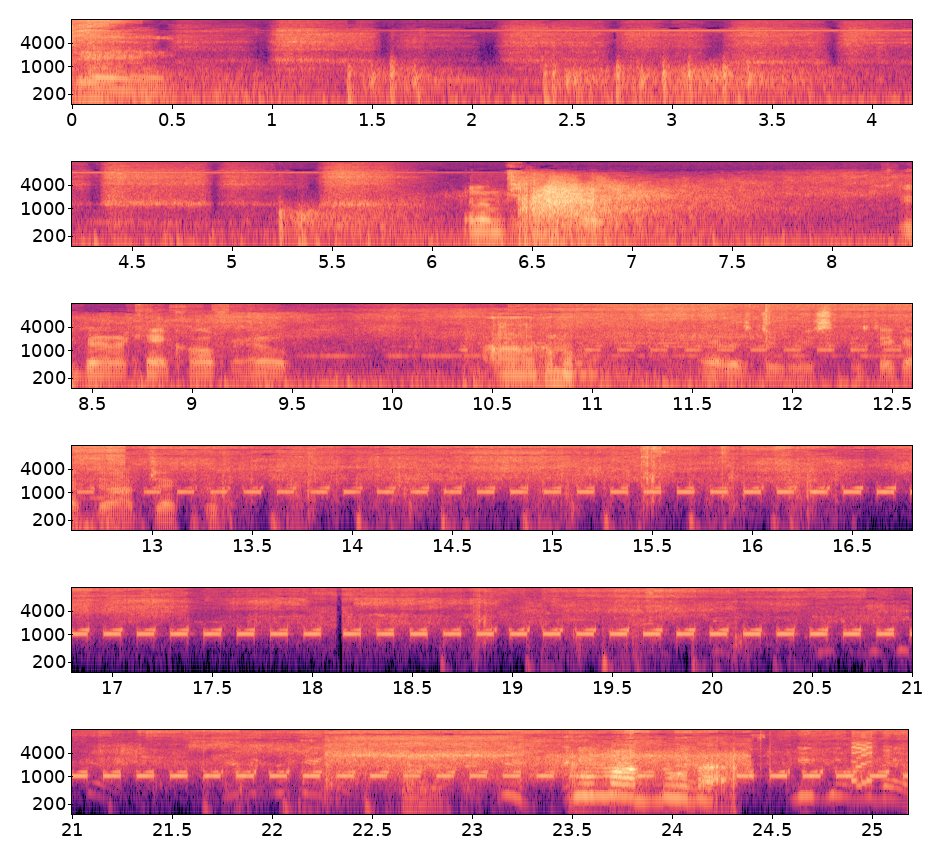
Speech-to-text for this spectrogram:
Dang. And I'm just too bad I can't call for help. Uh, come on. Yeah, let's do this because they got the objective. Do not do that. Leave you over there.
